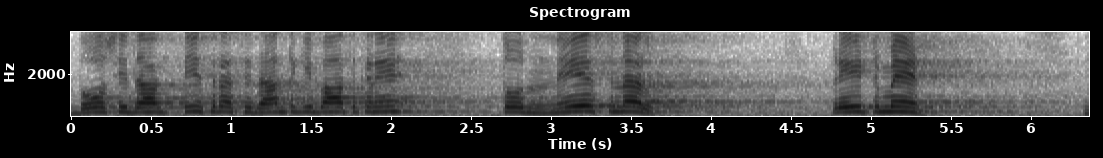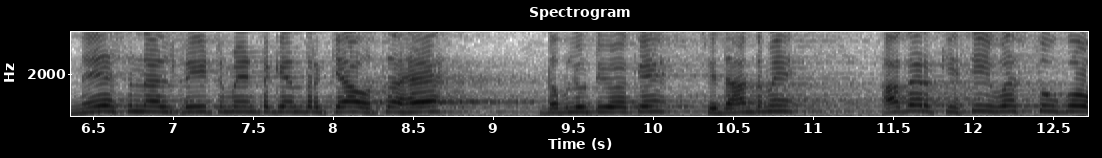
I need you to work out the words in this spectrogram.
दो सिद्धांत, तीसरा सिद्धांत की बात करें तो नेशनल ट्रीटमेंट नेशनल ट्रीटमेंट के अंदर क्या होता है? डब्ल्यूटीओ के सिद्धांत में, अगर किसी वस्तु को,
